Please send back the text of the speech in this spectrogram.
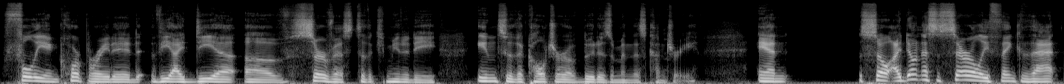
fully incorporated the idea of service to the community into the culture of Buddhism in this country. And so I don't necessarily think that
